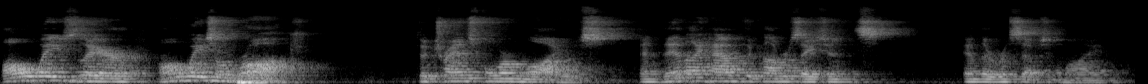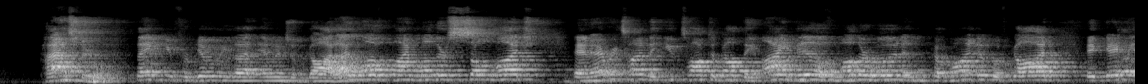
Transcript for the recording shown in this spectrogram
always there, always a rock to transform lives. And then I have the conversations in the reception line. Pastor, thank you for giving me that image of God. I love my mother so much. And every time that you talked about the idea of motherhood and combined it with God, it gave me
